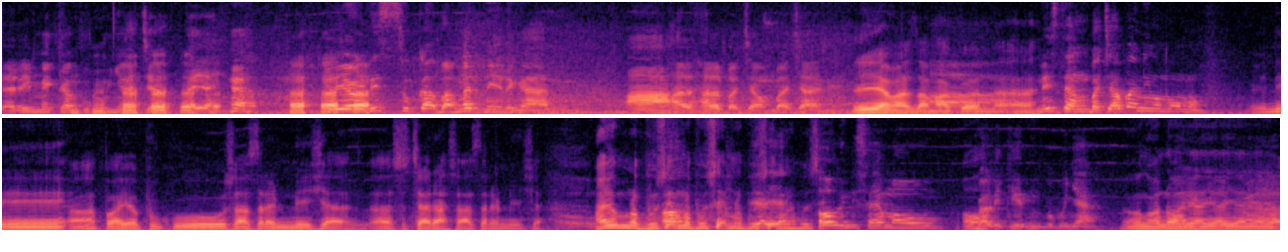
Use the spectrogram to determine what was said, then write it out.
dari megang bukunya aja kayaknya beliau ini suka banget nih dengan ah, hal-hal baca membaca nih. Iya Mas Tamadon. Ah, ini sedang baca apa nih ngomong-ngomong? Ini apa ya buku sastra Indonesia, eh, sejarah sastra Indonesia. Ayo mlebu sik, Oh, mlebu sik, mlebu iya, sik, iya. mlebu sik. Oh ini saya mau Oh. balikin bukunya. Oh ngono ya ya ya ya. ya.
